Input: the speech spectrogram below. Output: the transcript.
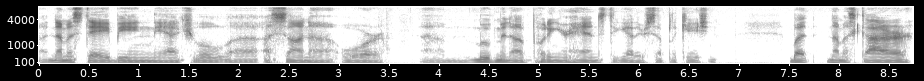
uh, namaste being the actual uh, asana or um, movement of putting your hands together, supplication. But namaskar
